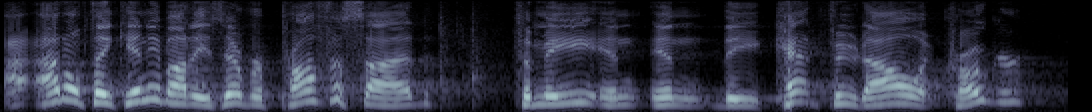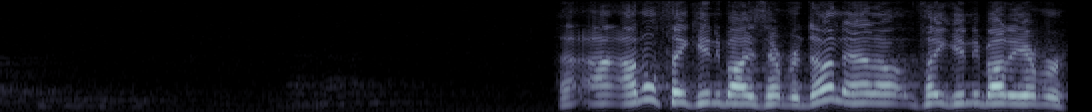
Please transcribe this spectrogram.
I don't think anybody's ever prophesied to me in, in the cat food aisle at Kroger. I don't think anybody's ever done that. I don't think anybody ever.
